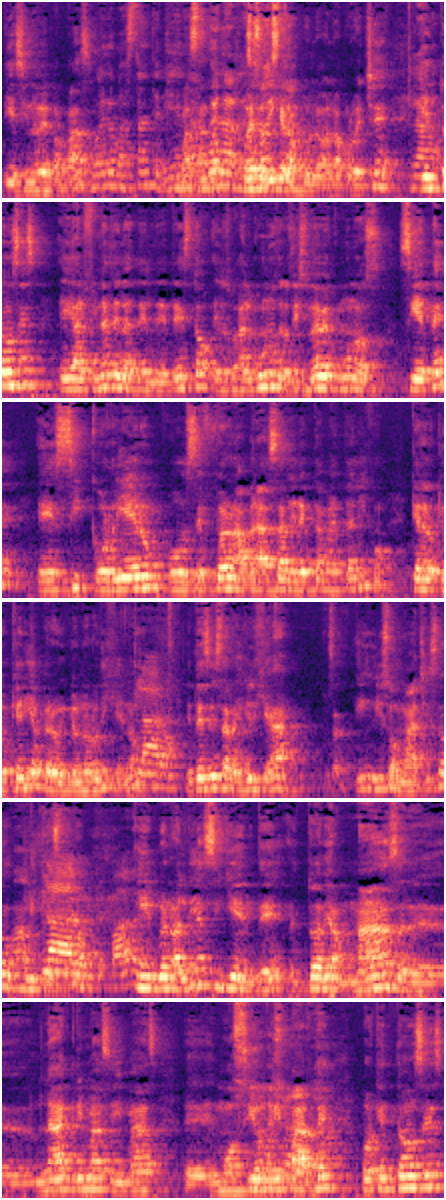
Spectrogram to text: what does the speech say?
19 papás. Bueno, bastante bien. Bastante, por eso dije lo, lo, aproveché. Y entonces, eh, al final de, de, de esto, algunos de los 19, como unos 7, eh, sí corrieron o se fueron a abrazar directamente al hijo, que era lo que yo quería, pero yo no lo dije, ¿no? Claro. Entonces, esa, yo dije, ah, o sea, hizo match, hizo ah, clic. Claro, qué padre. Y bueno, al día siguiente, todavía más lágrimas y más emoción, de mi parte, porque entonces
